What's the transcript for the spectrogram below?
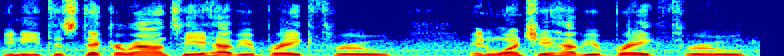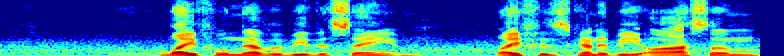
You need to stick around till you have your breakthrough, and once you have your breakthrough, life will never be the same. Life is going to be awesome.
